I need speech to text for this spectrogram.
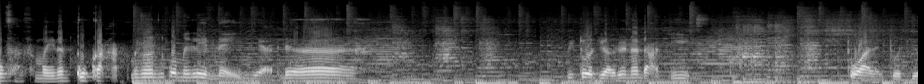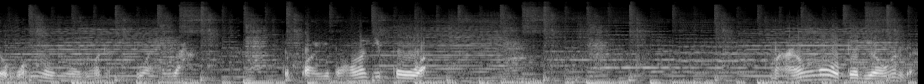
พวกฝันสมัยนั้นกูกากไม่งั้นก็ไม่เล่นไหนเนี่ยเด้อมีตัวเดียวด้วยนะดานนี้ ตัวอะไรตัวเดียววะงงงวะน่ะตัวอะไรวะจะปล่อยบอกว่าฮิปโปอะหมาโง่ตัวเดียวนั่นเหรอ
